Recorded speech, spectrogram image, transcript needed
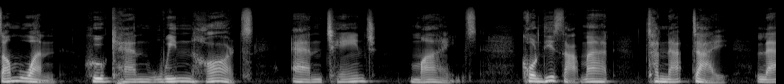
someone who can win hearts and change minds คนที่สามารถชนะใจ และ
